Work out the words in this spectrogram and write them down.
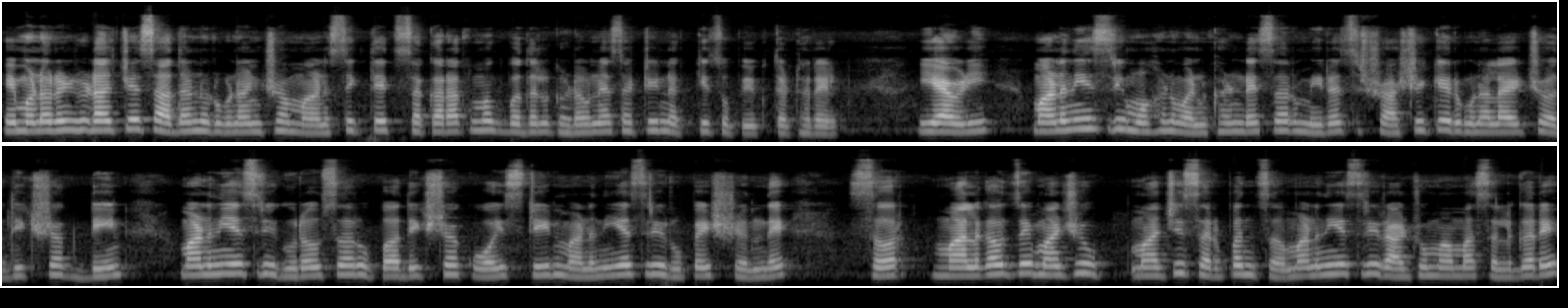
हे मनोरंजनाचे साधन रुग्णांच्या मानसिकतेत सकारात्मक बदल घडवण्यासाठी नक्कीच उपयुक्त ठरेल. यावेळी माननीय श्री मोहन वनखंडे सर मिरज शासकीय रुग्णालयाचे अधीक्षक डीन माननीय श्री गुरव सर उपअधीक्षक वॉइस डीन माननीय श्री रुपेश शिंदे सर मालगावचे माजी उप- माजी सरपंच माननीय श्री राजू मामा सलगरे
